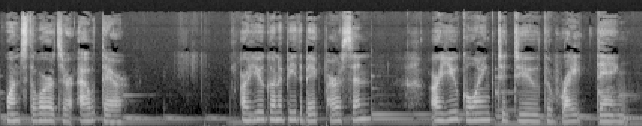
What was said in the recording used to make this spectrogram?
once the words are out there? Are you going to be the big person? Are you going to do the right thing?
